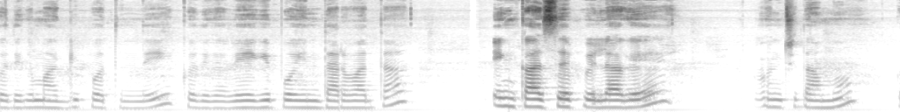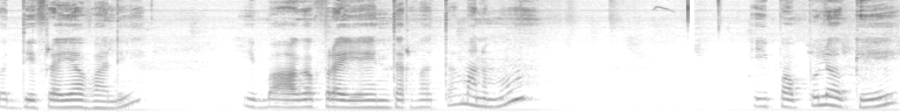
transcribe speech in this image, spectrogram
కొద్దిగా మగ్గిపోతుంది. కొద్దిగా వేగిపోయిన తర్వాత ఇంకాసేపు ఇలాగే ఉంచుదాము. కొద్ది ఫ్రై అవ్వాలి. ఈ బాగా ఫ్రై అయిన తర్వాత మనము ఈ పప్పులోకి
